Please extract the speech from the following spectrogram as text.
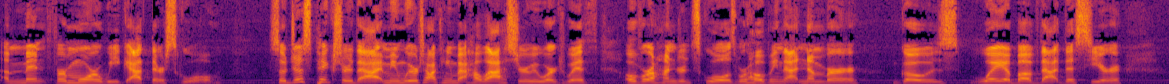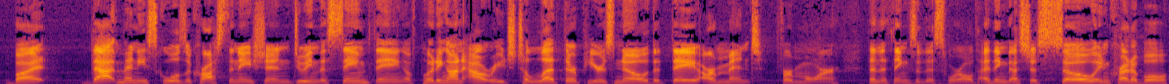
a Meant for More week at their school. So just picture that. I mean, we were talking about how last year we worked with over 100 schools. We're hoping that number goes way above that this year. But that many schools across the nation doing the same thing of putting on outreach to let their peers know that they are meant for more than the things of this world. I think that's just so incredible.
